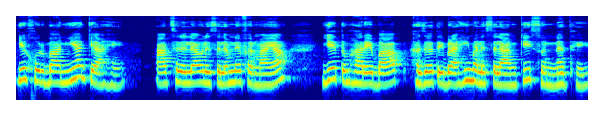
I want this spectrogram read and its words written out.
یہ قربانیاں کیا ہیں؟ آپ صلی اللہ علیہ وسلم نے فرمایا، یہ تمہارے باپ حضرت ابراہیم علیہ السلام کی سنت ہے۔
